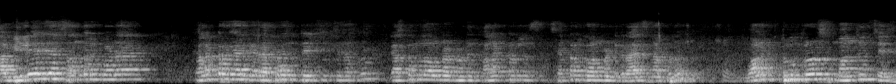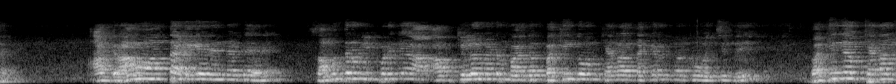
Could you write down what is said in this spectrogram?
ఆ విలేజర్స్ అందరూ కూడా కలెక్టర్ గారికి రిప్రజెంటేషన్ ఇచ్చినప్పుడు గతంలో ఉన్నటువంటి కలెక్టర్లు సెంట్రల్ గవర్నమెంట్కి రాసినప్పుడు వాళ్ళకి టూ క్రోర్స్ మంజూరు చేశారు. ఆ గ్రామం అంతా అడిగేది ఏంటంటే సముద్రం ఇప్పటికే ఆ- కిలోమీటర్ మా బకింగ్ కెనాల్ దగ్గర వరకు వచ్చింది. బకింగ్హామ్ కెనాల్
